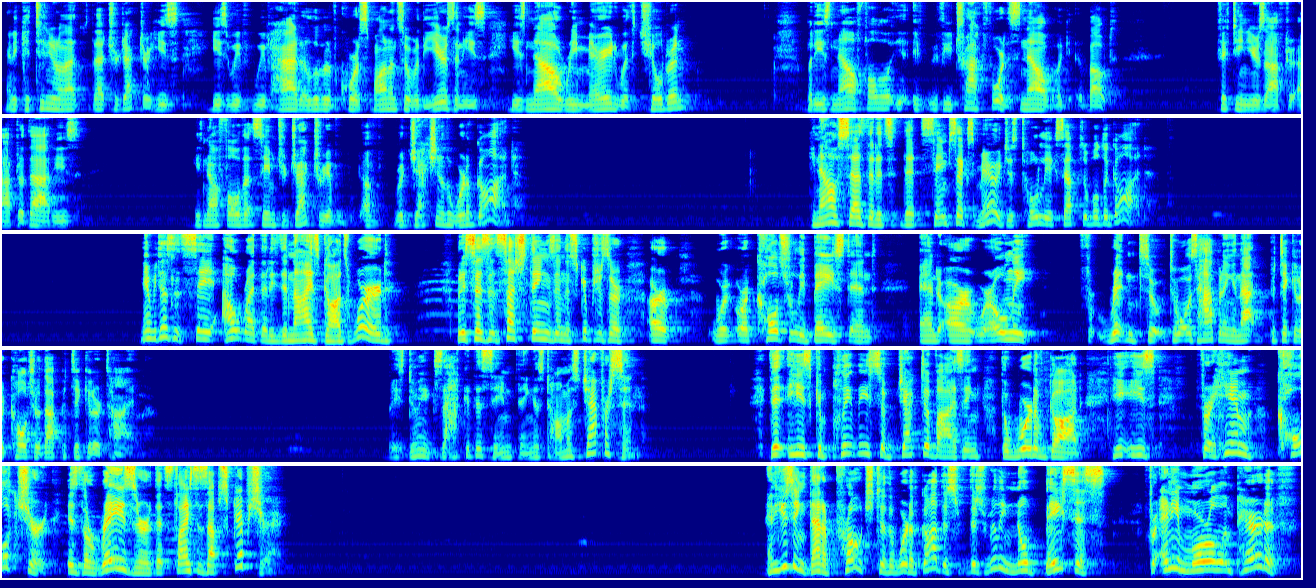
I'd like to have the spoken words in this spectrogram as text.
and he continued on that, that trajectory. He's, he's, we've, we've had a little bit of correspondence over the years, and he's, he's now remarried with children. But he's now follow. If, if you track forward, it's now about 15 years after after that. He's he's now followed that same trajectory of, of rejection of the Word of God. He now says that it's that same-sex marriage is totally acceptable to God. Know, he doesn't say outright that he denies God's word, but he says that such things in the scriptures are, are, were, culturally based and, and are, were only written to, to what was happening in that particular culture, at that particular time. But he's doing exactly the same thing as Thomas Jefferson. That he's completely subjectivizing the word of God. He, he's, for him, culture is the razor that slices up scripture. And using that approach to the Word of God, there's, there's really no basis for any moral imperative.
